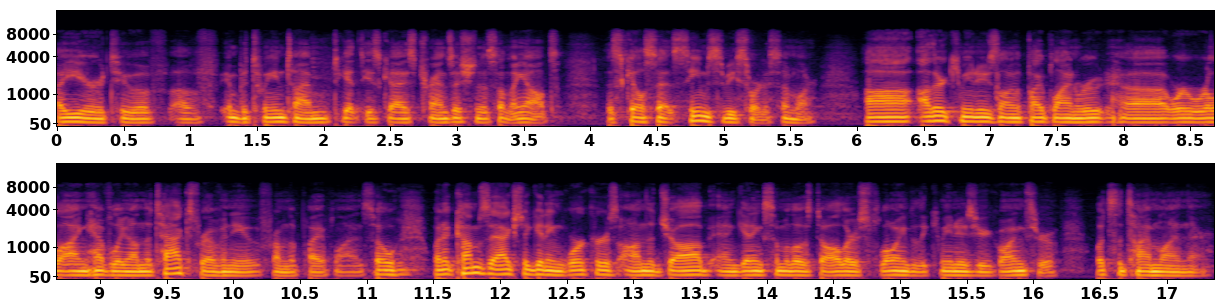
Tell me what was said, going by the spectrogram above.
a year or two of, of in between time to get these guys transitioned to something else. The skill set seems to be sort of similar. Uh, other communities along the pipeline route uh, were relying heavily on the tax revenue from the pipeline. So when it comes to actually getting workers on the job and getting some of those dollars flowing to the communities you're going through, what's the timeline there?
